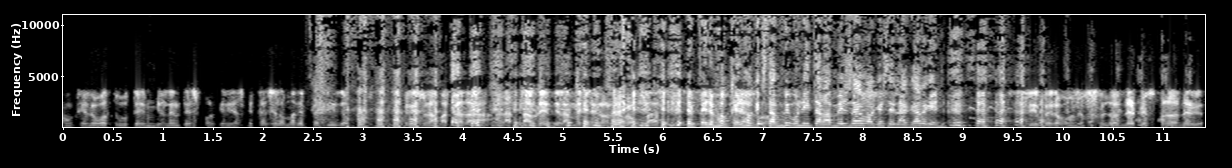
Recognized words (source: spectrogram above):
aunque luego tú te violentes porque digas, me caso la madre perdido, y pegues una patada a la tablet de la mesa y no la rompas. Esperemos que no, que está muy bonita la mesa para que se la carguen. Sí, pero bueno, los nervios los nervios.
